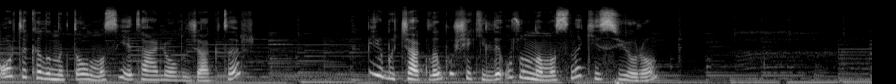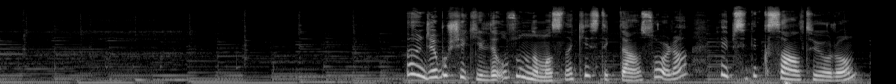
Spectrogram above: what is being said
Orta kalınlıkta olması yeterli olacaktır. Bir bıçakla bu şekilde uzunlamasına kesiyorum. Önce bu şekilde uzunlamasına kestikten sonra hepsini kısaltıyorum.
